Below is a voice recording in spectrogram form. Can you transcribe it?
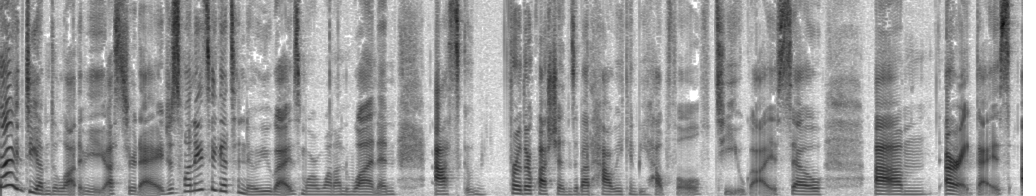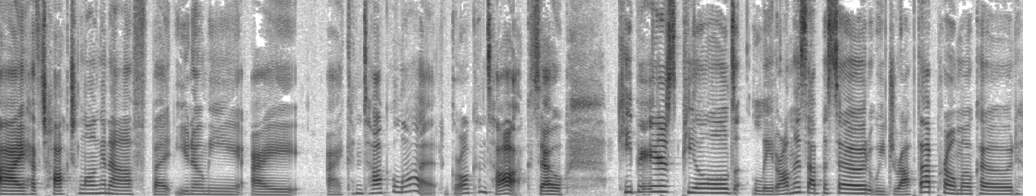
I DM'd a lot of you yesterday. Just wanting to get to know you guys more one on one and ask further questions about how we can be helpful to you guys. So, um, all right, guys, I have talked long enough, but you know me, I I can talk a lot. Girl can talk. So Keep your ears peeled. Later on this episode, we drop that promo code.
